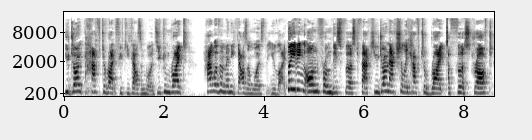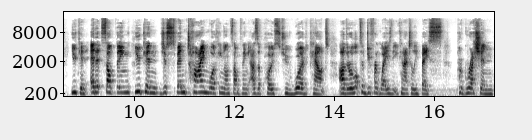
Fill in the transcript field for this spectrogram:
you don't have to write 50,000 words. You can write however many thousand words that you like. Leading on from this first fact, you don't actually have to write a first draft. You can edit something. You can just spend time working on something as opposed to word count. Uh, there are lots of different ways that you can actually base progression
